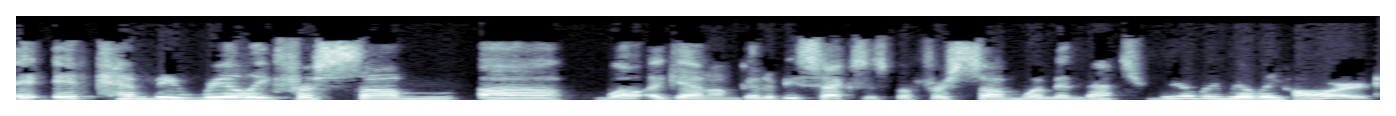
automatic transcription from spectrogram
it, it can be really for some. Uh, well, again, I'm going to be sexist, but for some women, that's really really hard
